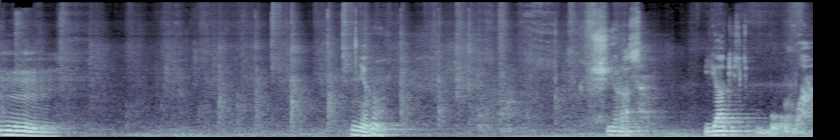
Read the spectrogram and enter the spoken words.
М. Ну. Ще раз. Якість бомба.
